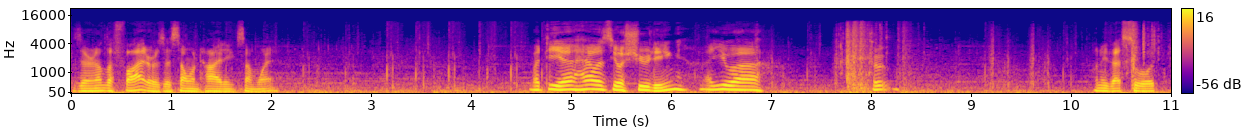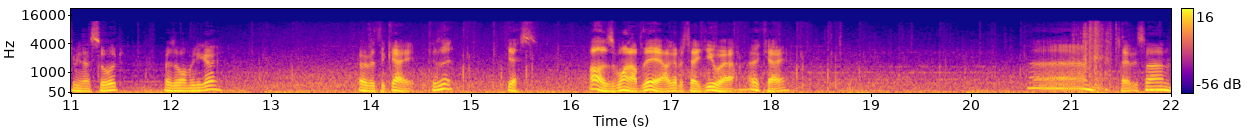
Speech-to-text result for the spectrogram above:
is there another fight or is there someone hiding somewhere? My dear, how is your shooting? Are you, uh... Oh. I need that sword. Give me that sword. Where does it want me to go? Over the gate, is it? Yes. Oh, there's one up there. I gotta take you out. Okay. Um, take this one.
